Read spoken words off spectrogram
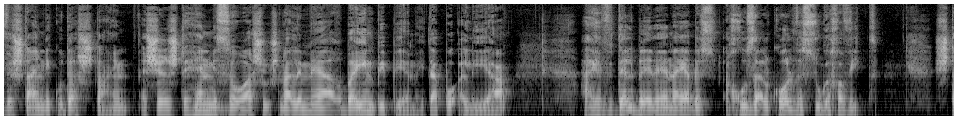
ו-2.2, אשר שתיהן משעורה שהושנה ל-140 ppm, הייתה פה עלייה. ההבדל ביניהן היה באחוז האלכוהול וסוג החבית. 2.1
